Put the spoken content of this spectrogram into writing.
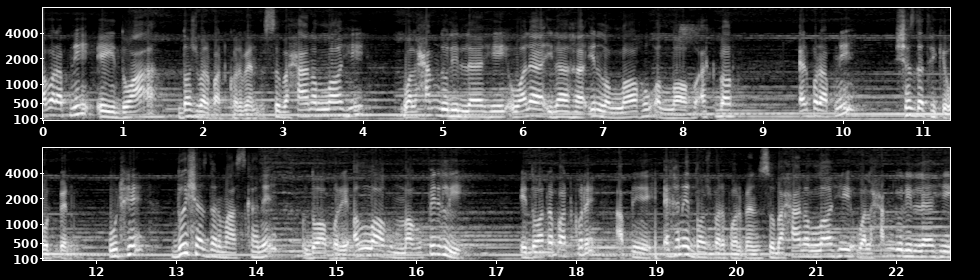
আবার আপনি এই দোয়া দশ বার পাঠ করবেন। সুবাহানাল্লাহি ওয়ালহামদুলিল্লাহি ওয়ালা ইলাহা ইল্লাল্লাহু আল্লাহু আকবার। এরপর আপনি সেজদা থেকে উঠবেন। উঠে দুই সেজদার মাঝখানে দোয়া পড়ে, আল্লাহুম্মা গফিরলি। এই দোয়াটা পাঠ করে আপনি এখানে দশ বার পড়বেন। সুবাহানাল্লাহি ওয়ালহামদুলিল্লাহি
